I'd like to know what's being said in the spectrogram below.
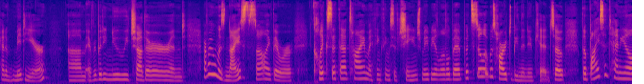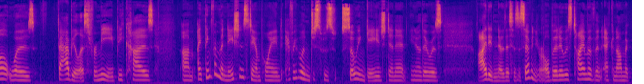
kind of mid year. Um, everybody knew each other and everyone was nice. It's not like there were cliques at that time. I think things have changed maybe a little bit, but still it was hard to be the new kid. So the bicentennial was fabulous for me because um, I think from a nation standpoint, everyone just was so engaged in it. You know, there was, I didn't know this as a seven year old, but it was time of an economic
